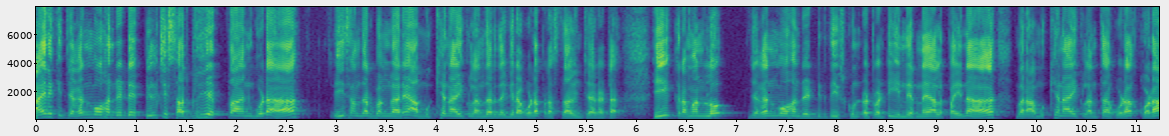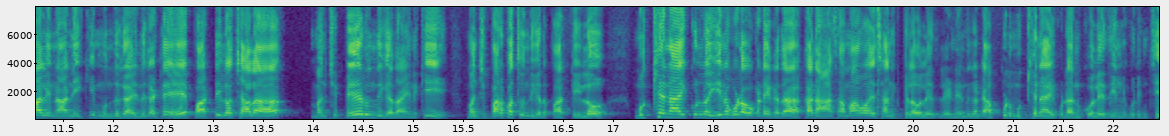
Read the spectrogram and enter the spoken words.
ఆయనకి జగన్మోహన్ రెడ్డి పిలిచి సర్ది చెప్తా అని కూడా ఈ సందర్భంగానే ఆ ముఖ్య నాయకులందరి దగ్గర కూడా ప్రస్తావించారట. ఈ క్రమంలో జగన్మోహన్ రెడ్డి తీసుకున్నటువంటి ఈ నిర్ణయాలపైన మరి ఆ ముఖ్య నాయకులంతా కూడా కొడాలి నానికి ముందుగా. ఎందుకంటే పార్టీలో చాలా మంచి పేరుంది కదా ఆయనకి మంచి పరపతి ఉంది కదా పార్టీలో. ముఖ్య నాయకుల్లో ఈయన కూడా ఒకడే కదా కానీ ఆ సమావేశానికి పిలవలేదు లేండి ఎందుకంటే అప్పుడు ముఖ్య నాయకుడు అనుకోలేదు ఈయన గురించి.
